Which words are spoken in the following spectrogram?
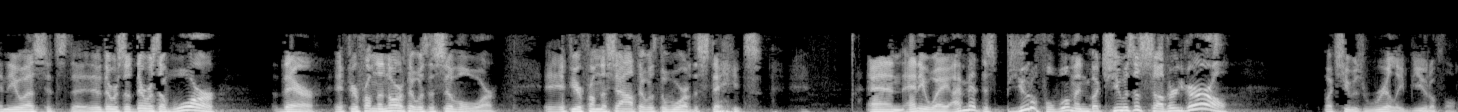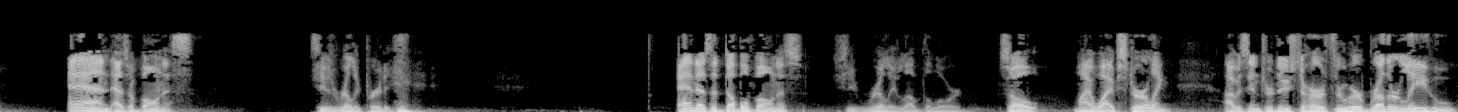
In the U.S. It's the, there was a, there was a war there. If you're from the North, it was the Civil War. If you're from the South, it was the War of the States. And anyway, I met this beautiful woman, but she was a Southern girl. But she was really beautiful. And as a bonus, she was really pretty. and as a double bonus, she really loved the Lord. So, my wife Sterling, I was introduced to her through her brother Lee, who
